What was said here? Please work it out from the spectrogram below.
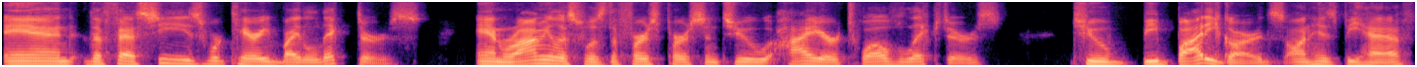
And the fasces were carried by lictors and Romulus was the first person to hire 12 lictors to be bodyguards on his behalf.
